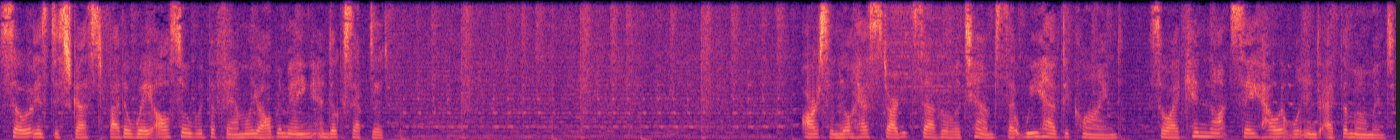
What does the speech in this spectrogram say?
So it is discussed by the way also with the family Aubameyang and accepted. Arsenal has started several attempts that we have declined, so I cannot say how it will end at the moment.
